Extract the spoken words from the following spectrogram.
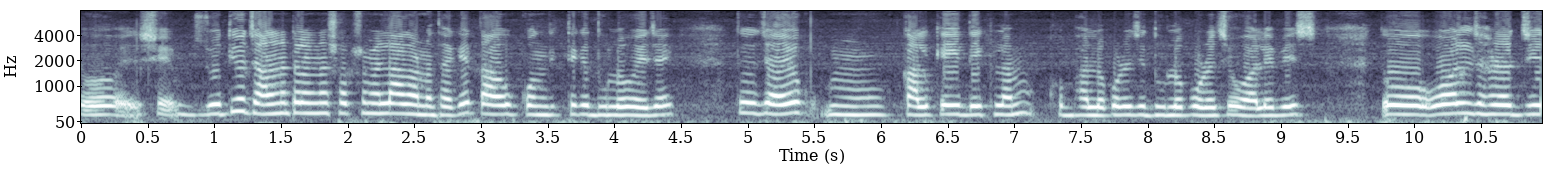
তো সে, যদিও জানলা টালনা সবসময় লাগানো থাকে, তাও কোন দিক থেকে ধুলো হয়ে যায়। তো যাই হোক কালকেই দেখলাম খুব ভালো করে যে ধুলো পড়েছে ওয়ালে বেশ। তো ওয়াল ঝাড়ার যে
